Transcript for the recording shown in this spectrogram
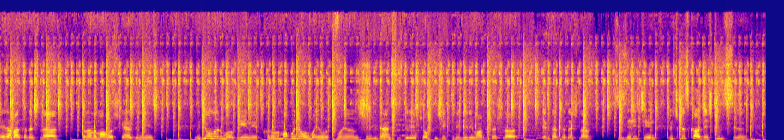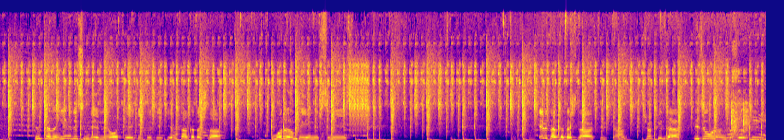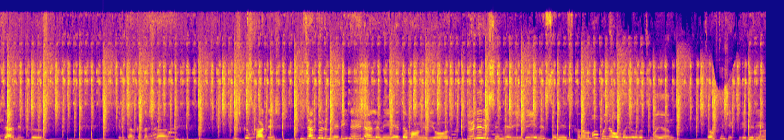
Merhaba arkadaşlar. Kanalıma hoş geldiniz. Videolarımı beğenip kanalıma abone olmayı unutmayın. Şimdiden sizlere çok teşekkür ederim arkadaşlar. Evet arkadaşlar. Sizler için Üç Kız Kardeş dizisinin Zülkan'ın yeni resimlerini ortaya getirdik. Evet arkadaşlar. Umarım beğenirsiniz. Evet arkadaşlar Türkan çok güzel dizi oyuncusu güzel bir kız. Evet arkadaşlar üç kız kardeş güzel bölümleriyle ilerlemeye devam ediyor. Böyle resimleri beğenirseniz kanalıma abone olmayı unutmayın. Çok teşekkür ederim.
